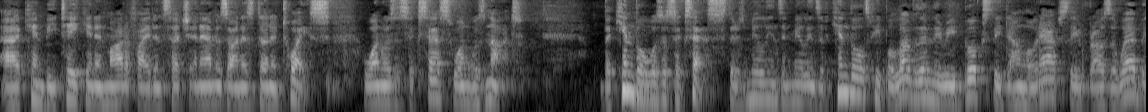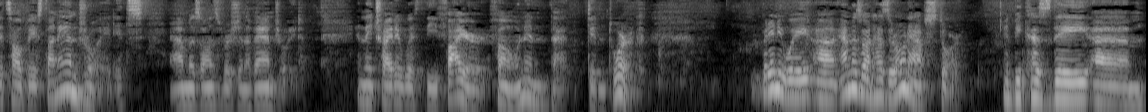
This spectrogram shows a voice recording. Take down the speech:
uh, can be taken and modified and such, and Amazon has done it twice. One was a success, one was not. The Kindle was a success. There's millions and millions of Kindles. People love them. They read books. They download apps. They browse the web. It's all based on Android. It's Amazon's version of Android. And they tried it with the Fire phone, and that didn't work. But anyway, uh, Amazon has their own app store. And because they, um,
